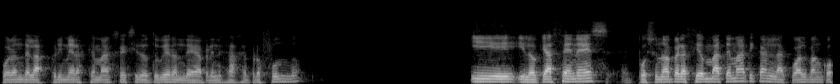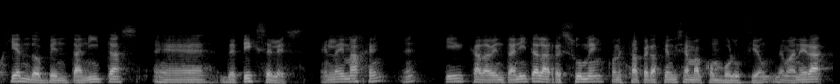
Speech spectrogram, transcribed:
fueron de las primeras que más éxito tuvieron de aprendizaje profundo. Y, lo que hacen es pues una operación matemática en la cual van cogiendo ventanitas eh, de píxeles en la imagen eh, y cada ventanita la resumen con esta operación que se llama convolución. De manera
